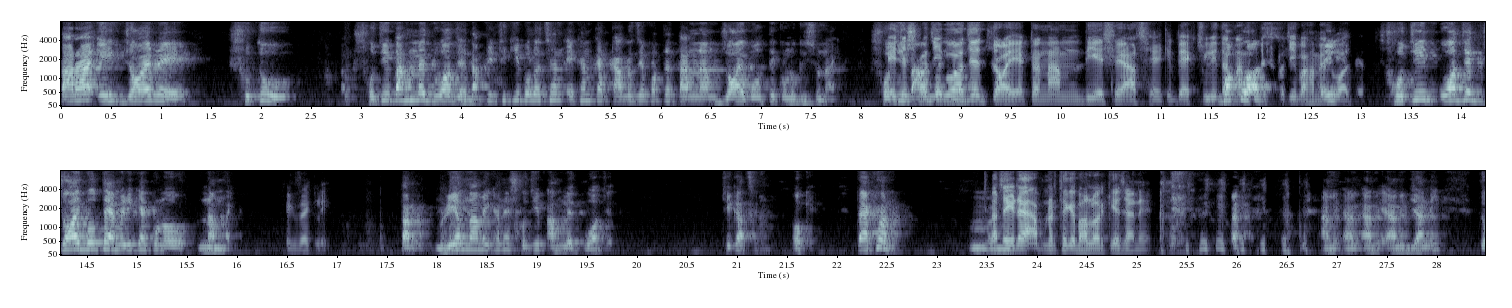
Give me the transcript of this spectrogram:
তারা এই জয়রে শুধু সজীব আহমেদ ওয়াজেদ আপনি ঠিকই বলেছেন এখানকার কাগজে পত্রে তার নাম জয় বলতে কোনো কিছু নাই। সজীব ওয়াজেদ জয় একটা নাম দিয়ে সে আছে কিন্তু অ্যাকচুয়ালি তার নাম সজীব আহমেদ ওয়াজেদ। সজীব ওয়াজেদ জয় বলতে কোনো নাম নাই। এক্স্যাক্টলি তার রিয়েল নাম এখানে সজীব আহমেদ ওয়াজেদ। ঠিক আছে? ওকে তো এখন আচ্ছা এটা আপনার থেকে ভালো আর কে জানে? আমি আমি আমি জানি। তো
